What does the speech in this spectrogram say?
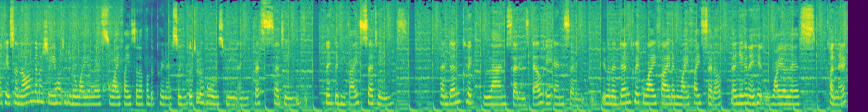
okay so now I'm gonna show you how to do the wireless Wi-Fi setup on the printer so you go to the home screen and you press settings click the device settings and then click LAN settings, L-A-N settings. You're gonna then click Wi-Fi, then Wi-Fi setup. Then you're gonna hit wireless connect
